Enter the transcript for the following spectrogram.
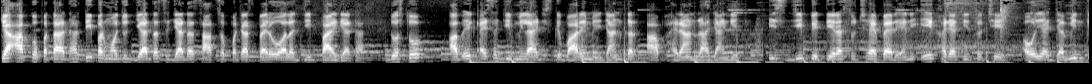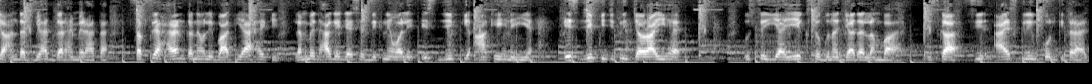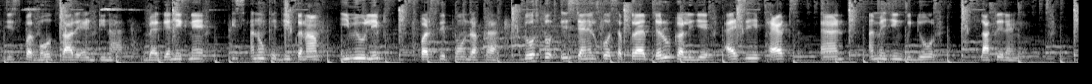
क्या आपको पता है धरती पर मौजूद ज़्यादा से ज़्यादा 750 पैरों वाला जीव पाया गया था? दोस्तों, अब एक ऐसा जीव मिला है जिसके बारे में जानकर आप हैरान रह जाएँगे। इस जीव के 1306 पैर, यानी 1306 और यह ज़मीन के अंदर बेहद गहरे में रहता है। सबसे हैरान करने वाली बात यह है कि लंबे धागे जैसे दिखने वाली इस जीव की आँखें ही नहीं है। इस जीव की जितनी चौड़ाई है, उससे यह एक सौ गुना ज़्यादा लंबा है। इसका सिर आइसक्रीम कोन की तरह है, जिस पर बहुत सारे एंटीना है। वैज्ञानिक ने इस अनोखे जीव का नाम इम्यूलिप्स पर से फ़ोन रखा है। दोस्तों, इस चैनल को सब्सक्राइब ज़रूर कर लीजिए। ऐसे ही फैक्ट्स एंड अमेजिंग वीडियो लाते रहेंगे।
